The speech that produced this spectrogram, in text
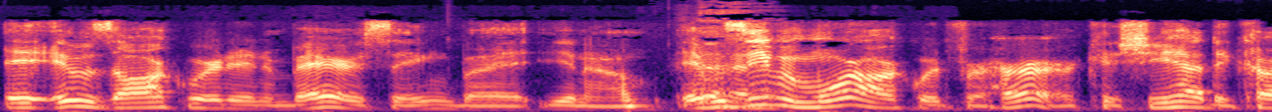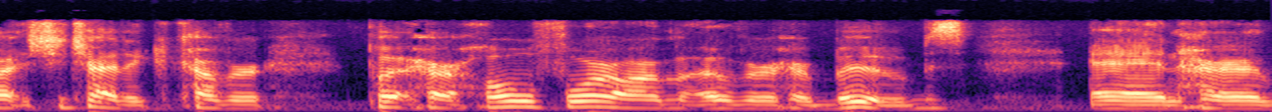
it, it was awkward and embarrassing but you know it was even more awkward for her because she had to cut she tried to cover put her whole forearm over her boobs and her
